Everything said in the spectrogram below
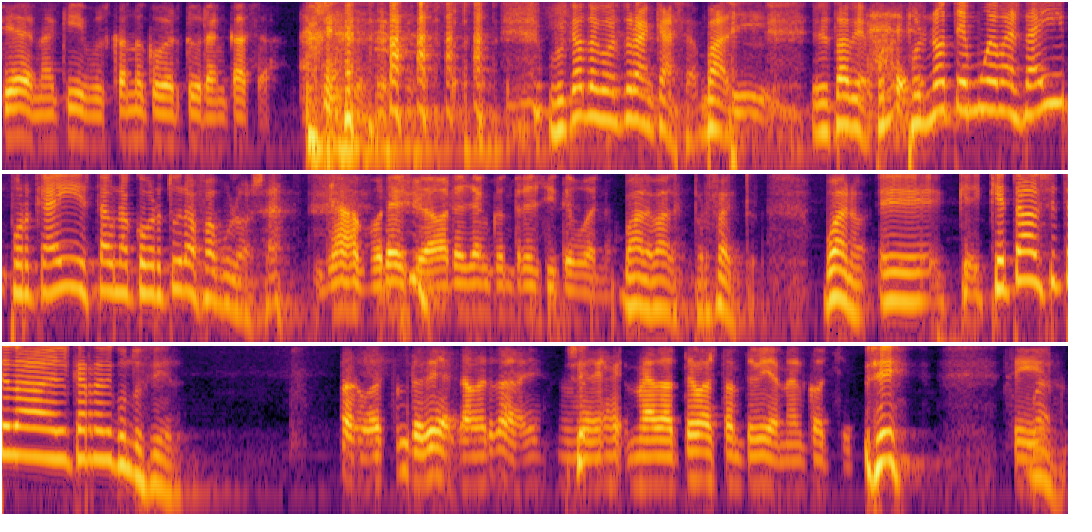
Bien, aquí buscando cobertura en casa. Buscando cobertura en casa. Vale, está bien. Pues, pues no te muevas de ahí porque ahí está una cobertura fabulosa. Ya, por eso, ahora ya encontré el sitio bueno. Vale, vale, perfecto. Bueno, eh, ¿qué, qué tal se te da el carnet de conducir? Bueno, bastante bien, la verdad, ¿eh? Sí. Me, me adapté bastante bien al coche. Sí. Sí, Bueno,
